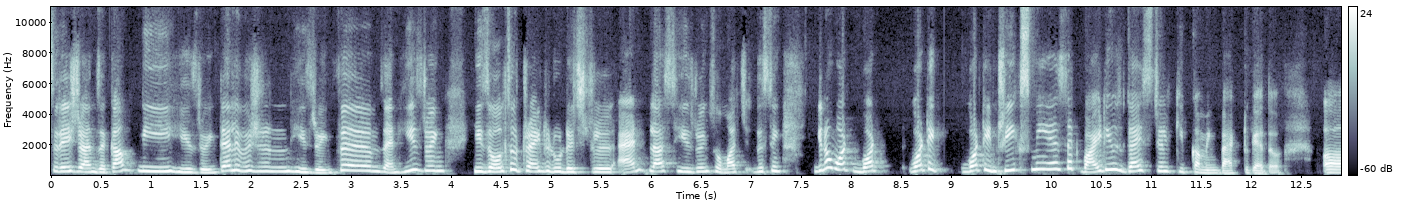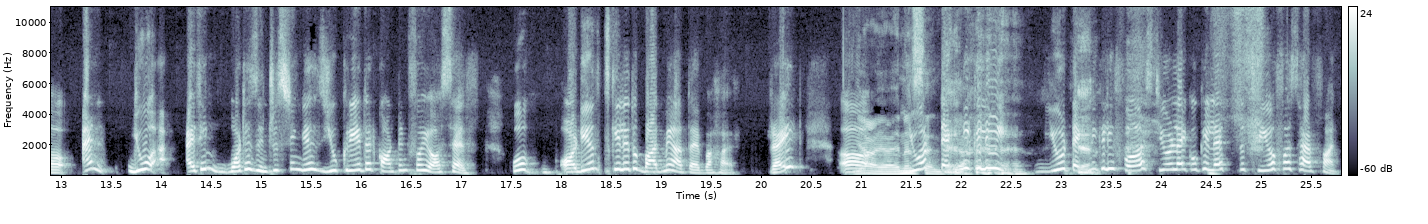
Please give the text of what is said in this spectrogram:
Suresh runs a company. He's doing television. He's doing films, and he's doing. He's also trying to do digital, and plus he's doing so much. This thing, you know what? What what it, what intrigues me is that why do you guys still keep coming back together? Uh, and you, I think what is interesting is you create that content for yourself. वो audience के लिए तो बाद में आता है बाहर, right? Uh, Yeah, yeah, in a you are sense, yeah. technically, you technically first. You're like, okay, let the three of us have fun.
